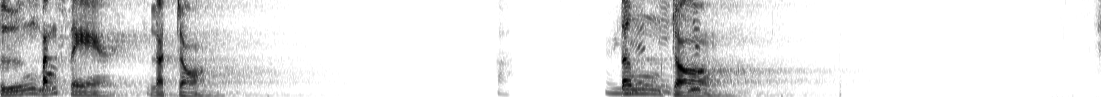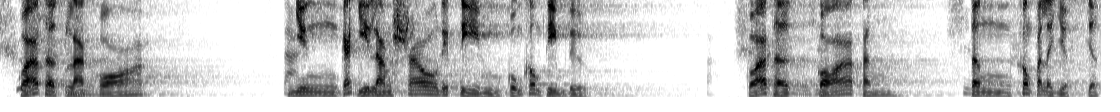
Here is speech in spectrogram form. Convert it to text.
tướng bánh xe là tròn. Tâm tròn. Quả thật là có. Nhưng các vị làm sao để tìm cũng không tìm được. Quả thật có tâm. Tâm không phải là vật chất.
